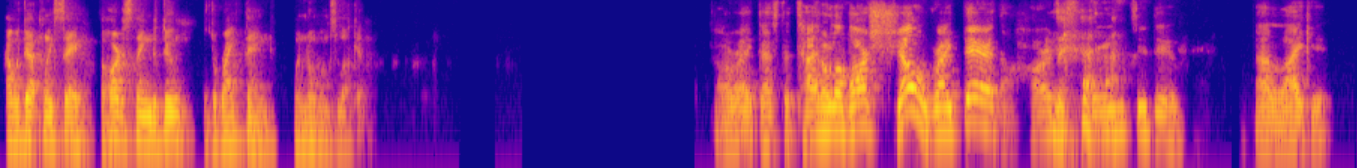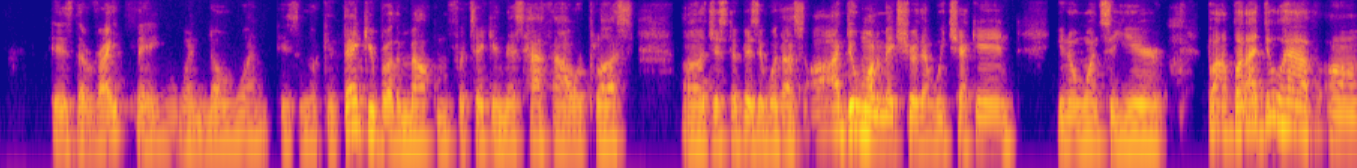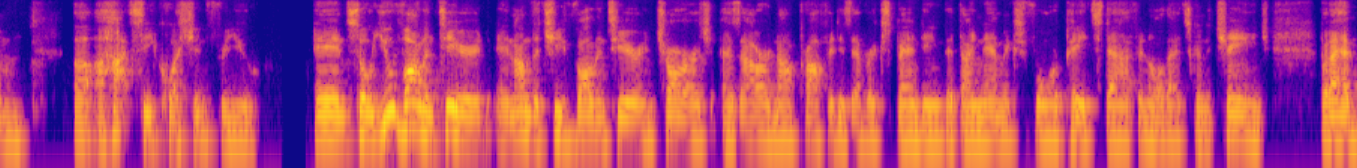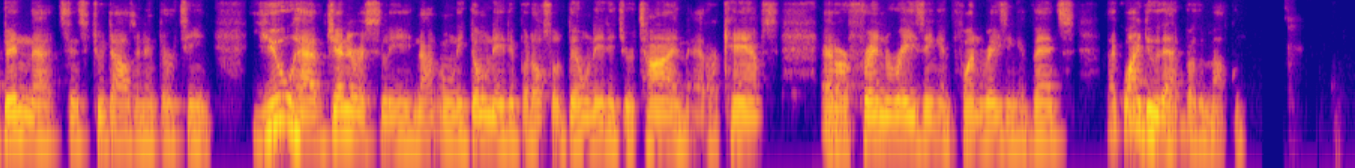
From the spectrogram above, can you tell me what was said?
I would definitely say the hardest thing to do is the right thing when no one's looking. All right, that's the title of our show right there. The hardest thing to do. I like it. Is the right thing when no one is looking. Thank you, Brother Malcolm, for taking this half hour plus uh, just to visit with us. I do want to make sure that we check in, you know, once a year. But but I do have um, a hot seat question for you. And so you volunteered, and I'm the chief volunteer in charge as our nonprofit is ever expanding. The dynamics for paid staff and all that's going to change. But I have been that since 2013. You have generously not only donated, but also donated your time at our camps, at our friend raising and fundraising events. Like, why do that, Brother Malcolm?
